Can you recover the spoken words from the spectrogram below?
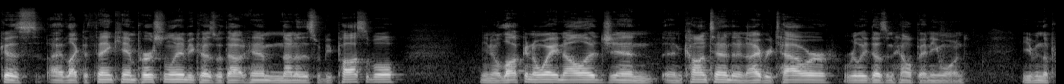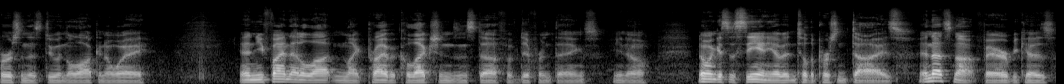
because I'd like to thank him personally because without him none of this would be possible. You know, locking away knowledge and, and content in an ivory tower really doesn't help anyone, even the person that's doing the locking away. And you find that a lot in like private collections and stuff of different things, you know. no one gets to see any of it until the person dies. And that's not fair because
